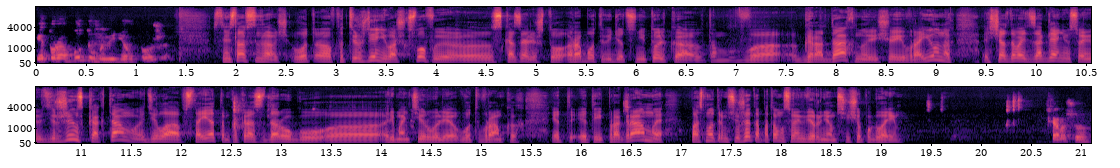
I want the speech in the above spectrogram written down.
эту работу мы ведем тоже. Станислав Станиславович, вот э, в подтверждении ваших слов вы э, сказали, что работа ведется не только там, в городах, но еще и в районах. Сейчас давайте заглянем с вами в Дзержинск, как там дела обстоят. Там как раз дорогу э, ремонтировали вот в рамках этой, этой программы. Посмотрим сюжет, а потом с вами вернемся, еще поговорим. Хорошо.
